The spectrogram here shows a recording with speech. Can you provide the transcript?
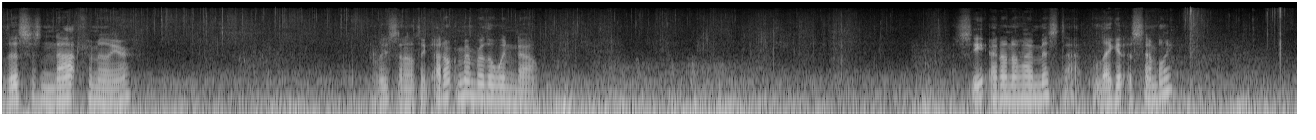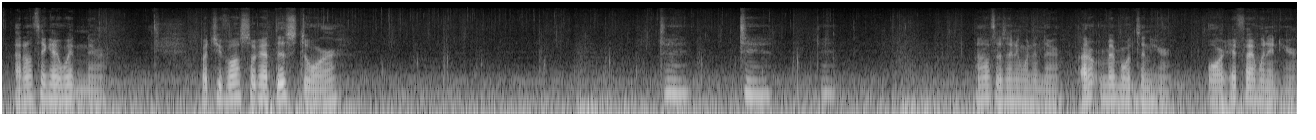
This is not familiar. At least I don't think... I don't remember the window. See? I don't know how I missed that. Legate Assembly? I don't think I went in there. But you've also got this door. I don't know if there's anyone in there. I don't remember what's in here. Or if I went in here.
